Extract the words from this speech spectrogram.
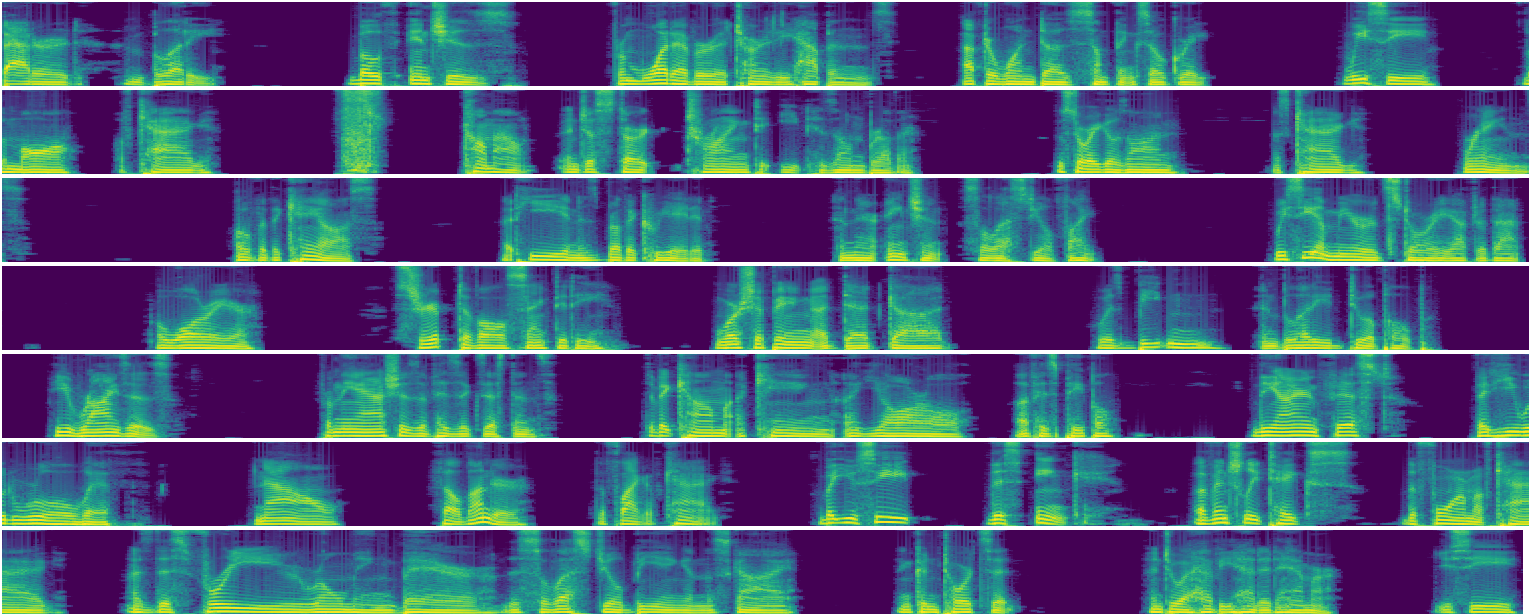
battered and bloody, both inches from whatever eternity happens after one does something so great. We see the maw of Cag come out and just start trying to eat his own brother. The story goes on as Cag reigns over the chaos that he and his brother created in their ancient celestial fight. We see a mirrored story after that. A warrior, stripped of all sanctity, worshipping a dead god, who is beaten and bloodied to a pulp. He rises from the ashes of his existence to become a king, a jarl of his people. The iron fist that he would rule with now fell under the flag of Cag. But you see, this ink eventually takes the form of Cag as this free roaming bear, this celestial being in the sky, and contorts it into a heavy headed hammer. You see,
